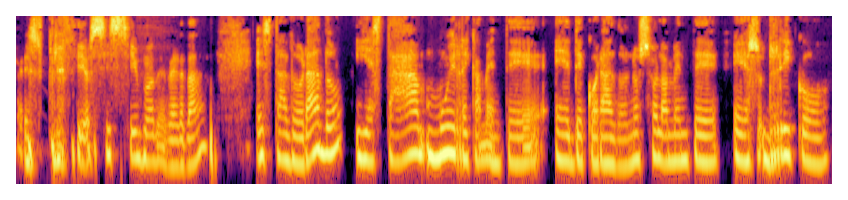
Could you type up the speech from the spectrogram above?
es preciosísimo de verdad. Está dorado y está muy ricamente eh, decorado. No solamente es rico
